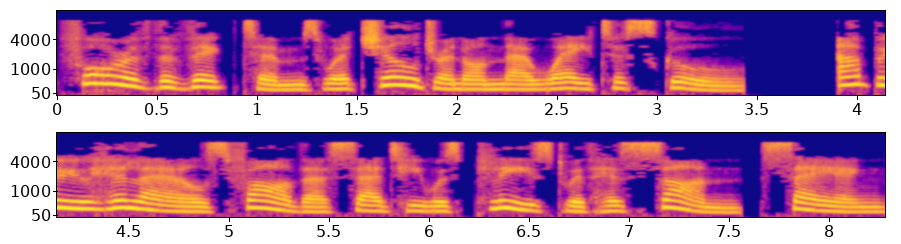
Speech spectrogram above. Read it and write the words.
Four of the victims were children on their way to school. Abu Hilal's father said he was pleased with his son, saying,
